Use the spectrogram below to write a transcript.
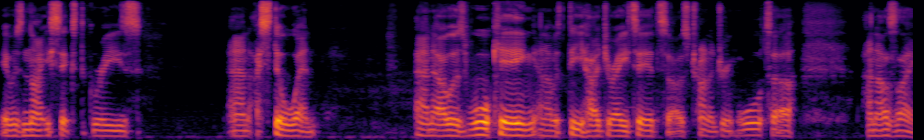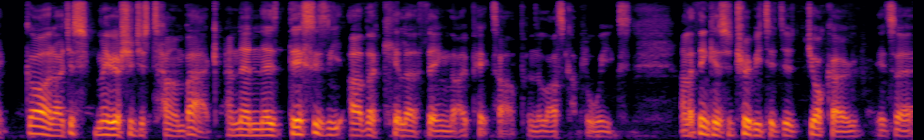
It was 96 degrees, and I still went. And I was walking, and I was dehydrated, so I was trying to drink water. And I was like, God, I just maybe I should just turn back. And then there's this is the other killer thing that I picked up in the last couple of weeks and I think it's attributed to Jocko. It's a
